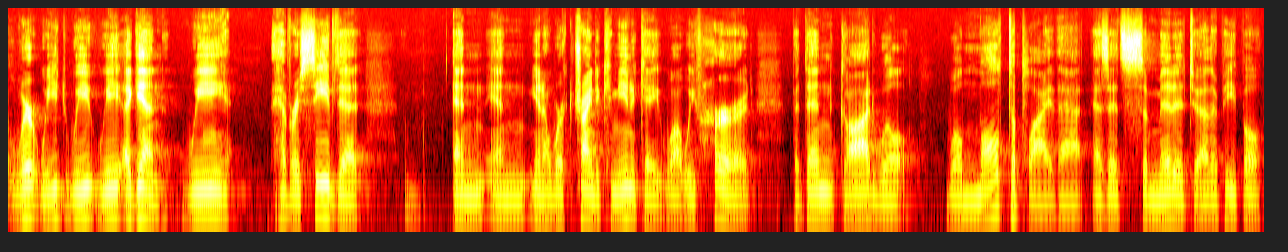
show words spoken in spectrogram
we're, we, we, we, again, we have received it and, and, you know, we're trying to communicate what we've heard, but then God will, will multiply that as it's submitted to other people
